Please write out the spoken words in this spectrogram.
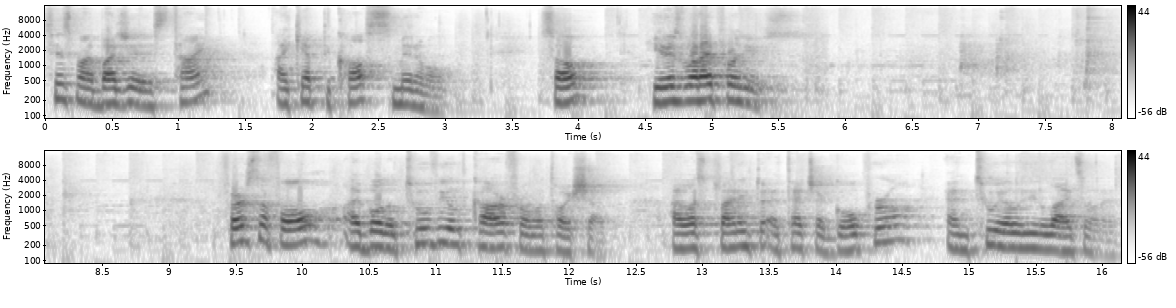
Since my budget is tight, I kept the costs minimal. So here's what I produced. First of all, I bought a two-wheeled car from a toy shop. I was planning to attach a GoPro and two LED lights on it.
